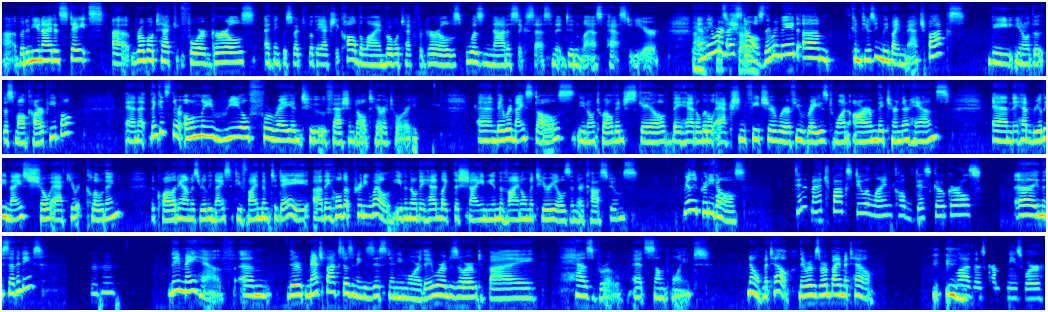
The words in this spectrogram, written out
Uh, but in the United States, uh, Robotech for Girls, I think was what they actually called the line, Robotech for Girls, was not a success, and it didn't last past a year. and Oh, they were nice dolls. They were made um, confusingly by Matchbox, the you know the the small car people, and I think it's their only real foray into fashion doll territory. And they were nice dolls, you know, 12 inch scale. They had a little action feature where if you raised one arm, they turned their hands. And they had really nice show accurate clothing. The quality on them is really nice. If you find them today, uh, they hold up pretty well, even though they had like the shiny and the vinyl materials in their costumes. Really pretty dolls. Didn't Matchbox do a line called Disco Girls? Uh, in the 70s? Mm-hmm. They may have. Um, their Matchbox doesn't exist anymore. They were absorbed by Hasbro at some point. No, Mattel. They were absorbed by Mattel. a lot of those companies were.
